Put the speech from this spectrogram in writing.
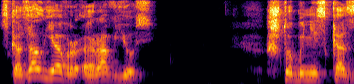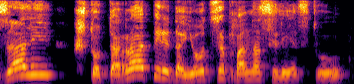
Сказал я Рав Йоси чтобы не сказали, что Тара передается по наследству.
